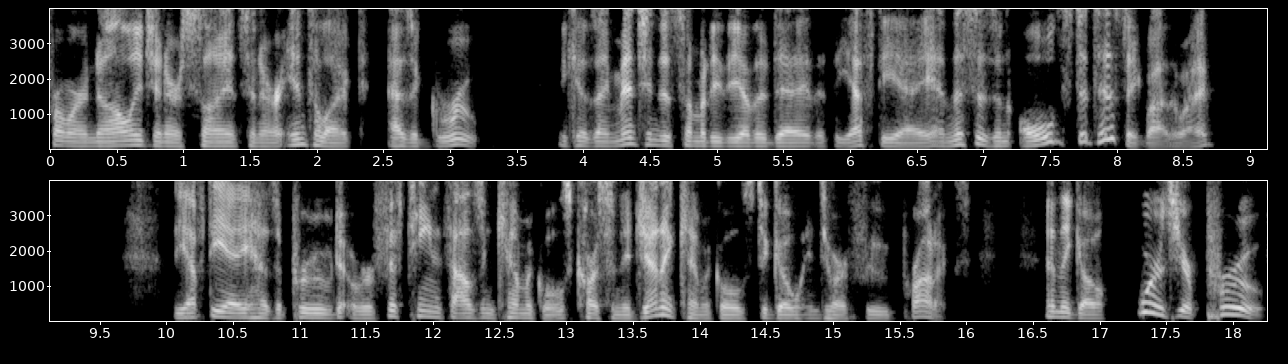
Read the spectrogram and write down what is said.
from our knowledge and our science and our intellect as a group. Because I mentioned to somebody the other day that the FDA, and this is an old statistic, by the way, the FDA has approved over 15,000 chemicals, carcinogenic chemicals, to go into our food products. And they go, where's your proof?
